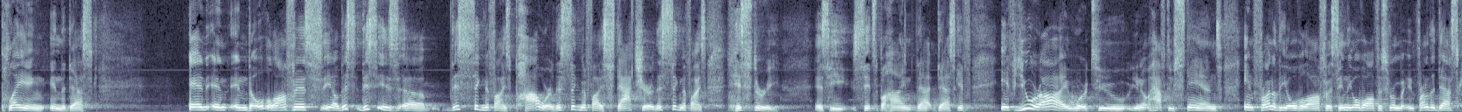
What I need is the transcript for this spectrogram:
playing in the desk. And in, in the Oval Office, you know, this, this is. Uh, this signifies power. This signifies stature. This signifies history as he sits behind that desk. If, if you or I were to, you know, have to stand in front of the Oval Office, in the Oval Office room, in front of the desk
